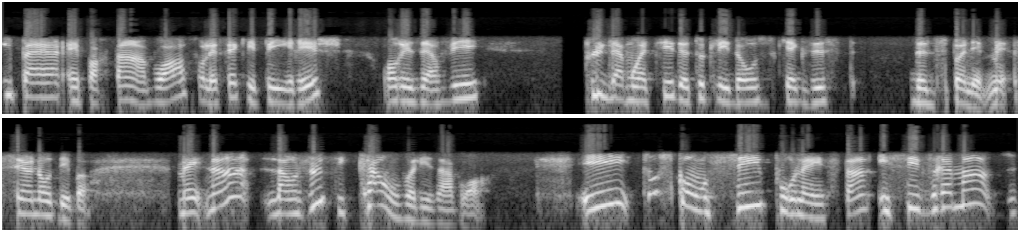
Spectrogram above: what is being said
hyper important à avoir sur le fait que les pays riches ont réservé plus de la moitié de toutes les doses qui existent de disponibles. Mais c'est un autre débat. Maintenant, l'enjeu, c'est quand on va les avoir. Et tout ce qu'on sait pour l'instant, et c'est vraiment du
